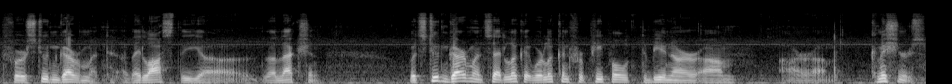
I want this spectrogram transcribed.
for student government. Uh, they lost the, uh, the election. But student government said, look, we're looking for people to be in our, um, our um, commissioners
